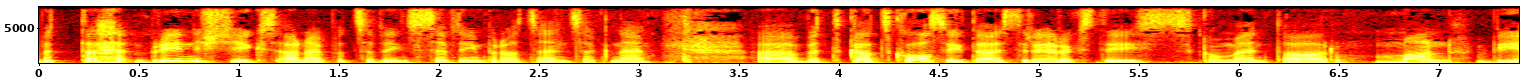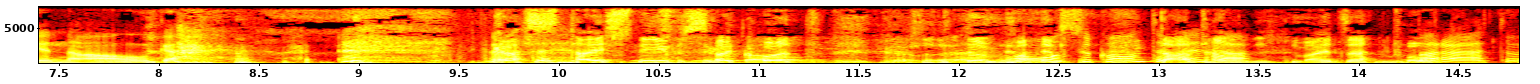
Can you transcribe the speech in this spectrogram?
bet uh, brīnišķīgs, ā, nē, pat 77% saka nē. Uh, bet kāds klausītājs ir ierakstījis komentāru, man vienalga. Kas taisnība sakot? Mūsu kontinentā Tādam vajadzētu būt. varētu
